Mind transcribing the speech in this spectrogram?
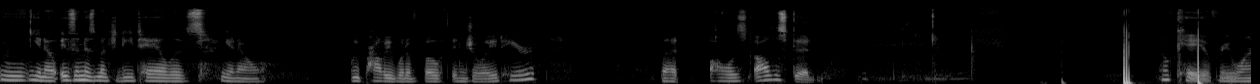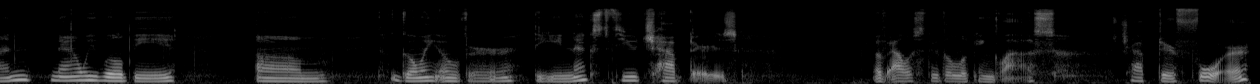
mm, you know, isn't as much detail as, you know, we probably would have both enjoyed here. But all is all is good. Okay, everyone. Now we will be um going over the next few chapters of Alice Through the Looking Glass. Chapter 4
